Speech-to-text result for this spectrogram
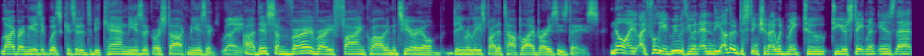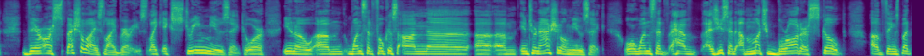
library music was considered to be canned music or stock music. Right. Uh, there's some very, very fine quality material being released by the top libraries these days. No, I, I fully agree with you. And, and the other distinction I would make to, to your statement is that there are specialized libraries like extreme music or, you know, um, ones that focus on uh, uh, um, international music or ones that have, as you said, a much broader scope of things. But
